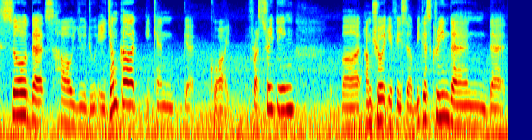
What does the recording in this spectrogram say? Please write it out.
So that's how you do a jump cut. It can get quite frustrating but I'm sure if it's a bigger screen then that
